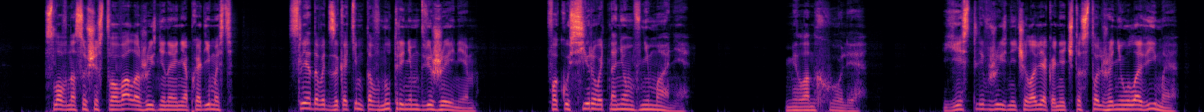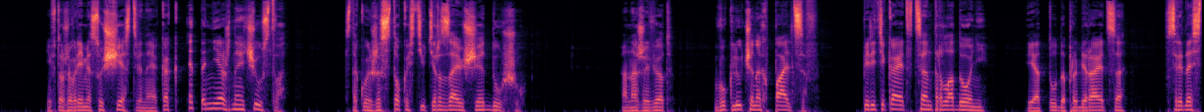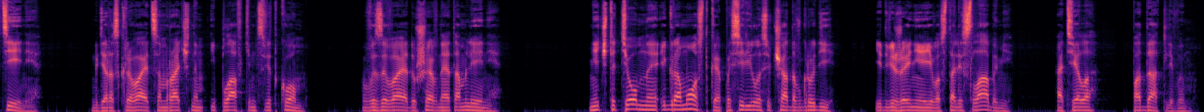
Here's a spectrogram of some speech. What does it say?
словно существовала жизненная необходимость следовать за каким-то внутренним движением, фокусировать на нем внимание. Меланхолия. Есть ли в жизни человека нечто столь же неуловимое и в то же время существенное, как это нежное чувство, с такой жестокостью терзающее душу? Она живет в уключенных пальцев, перетекает в центр ладони и оттуда пробирается в средостение, где раскрывается мрачным и плавким цветком, вызывая душевное томление. Нечто темное и громоздкое поселилось у чада в груди, и движения его стали слабыми, а тело податливым.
